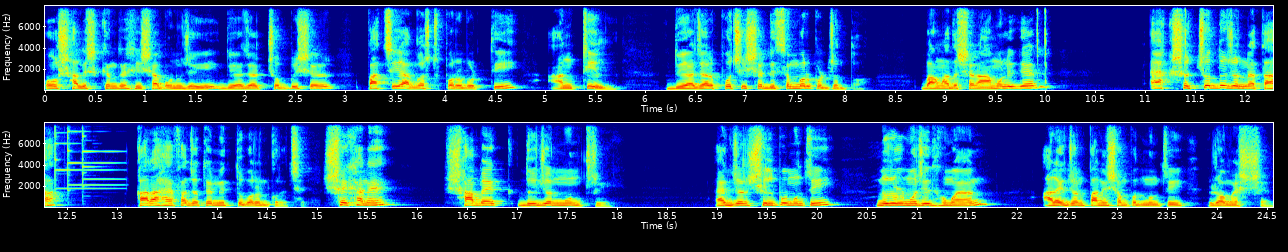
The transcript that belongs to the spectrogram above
ও সালিশ কেন্দ্রের হিসাব অনুযায়ী দুই হাজার চব্বিশের পাঁচই আগস্ট পরবর্তী আনটিল দুই হাজার পঁচিশের ডিসেম্বর পর্যন্ত বাংলাদেশের আওয়ামী লীগের একশো চোদ্দ জন নেতা কারা হেফাজতে মৃত্যুবরণ করেছেন সেখানে সাবেক দুইজন মন্ত্রী, একজন শিল্পমন্ত্রী নুরুল মজিদ হুমায়ুন, আরেকজন পানি সম্পদ মন্ত্রী রমেশ সেন,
